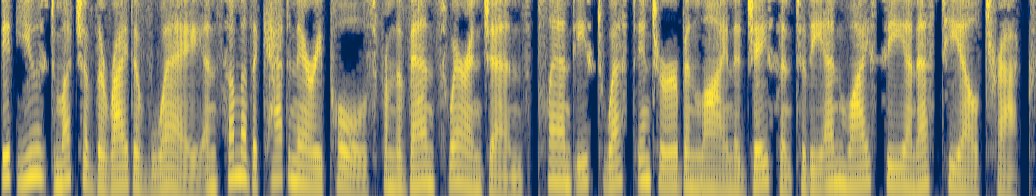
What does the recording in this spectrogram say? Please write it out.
It used much of the right-of-way and some of the catenary poles from the Van Sweringens planned east-west interurban line adjacent to the NYC and STL tracks.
